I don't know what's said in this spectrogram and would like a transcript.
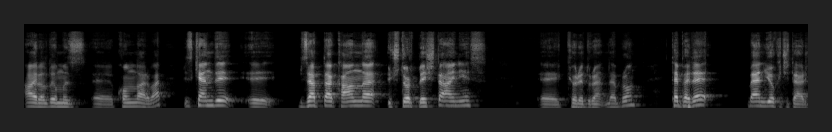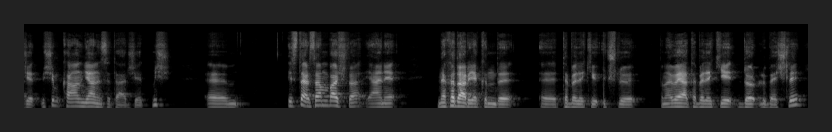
ayrıldığımız e, konular var. Biz kendi e, biz hatta Kaan'la 3-4-5'te aynıyız. E, Curry, Durant, LeBron. Tepede ben yok içi tercih etmişim. Kaan Yanis'i tercih etmiş. E, istersen başla. Yani ne kadar yakındı e, tepedeki üçlü buna veya tepedeki dörtlü beşli.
